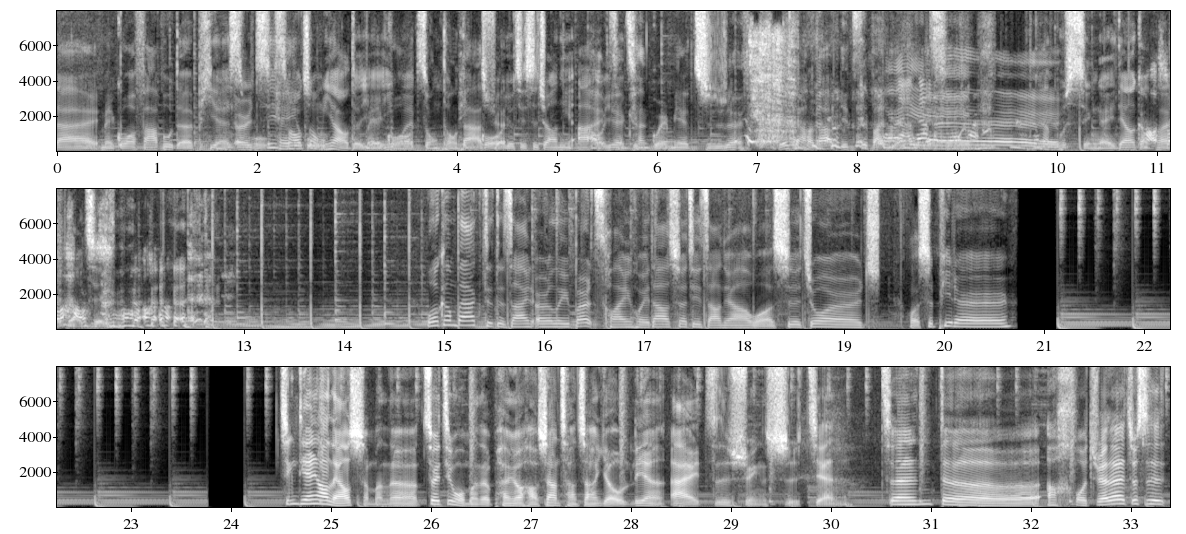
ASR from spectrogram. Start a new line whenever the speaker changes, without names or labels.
在美国发布的 PS
耳机超重要的，
美国总统大选，
尤其是 Johnny Ive
熬夜看《鬼灭之刃》，我想他一次把那个
那不行哎、欸，一定要赶快了解。
Welcome back to Design Early Birds，欢迎回到设计早鸟，我是 George，
我是 Peter。
今天要聊什么呢？最近我们的朋友好像常常有恋爱咨询时间，
真的啊、我觉得就是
